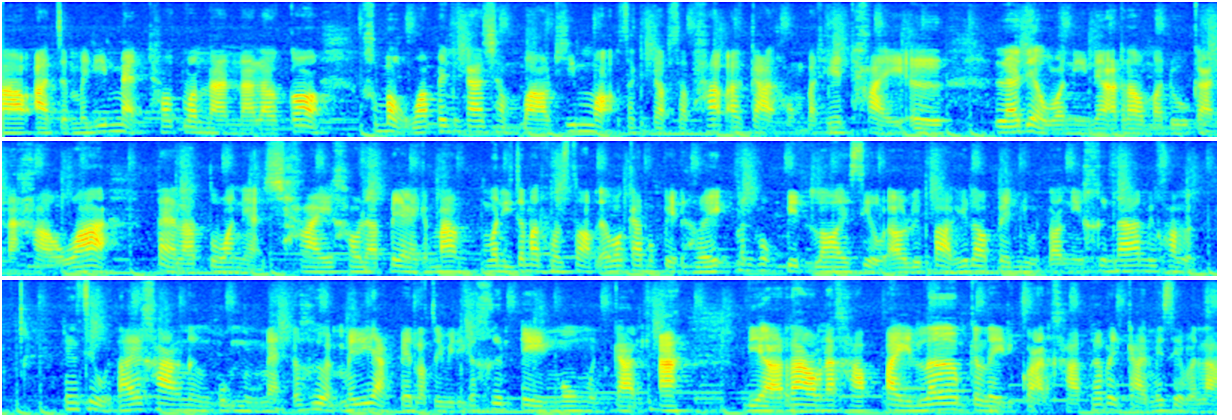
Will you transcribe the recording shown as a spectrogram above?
าว อาจจะไม่ได้แมทเท่าตัวนั้นนะ แล้วก็เขาบอกว่าเป็นการฉ่ำวาวที่เหมาะกับสภาพอากาศของประเทศไทยเออ แล้วเดี๋ยววันนี้เนี่ยเรามาดูกันนะคะว่าแต่ละตัวเนี่ยใช้เขาแล้วเป็นยังไงกันบ้าง วันนี้จะมาทดสอบแล้วว่าการปกปิดเฮ้ยมันปกปิดรอยสิวเราหรือเปล่าที่เราเป็นอยู่ตอนนี้คือหน้ามีความแบบ เป็นสิวใต้คางหนึ่งกลุ่มหนึ่งแมทก็คือแบบไม่ได้อยากเป็นหรอกแต่วิธีก็ขึ้นเองงงเหมือนกันอะเดี๋ยวเรานะคะไปเริ่มกันเลยดีกว่านะคะเพื่อเป็นการไม่เสียเวลา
